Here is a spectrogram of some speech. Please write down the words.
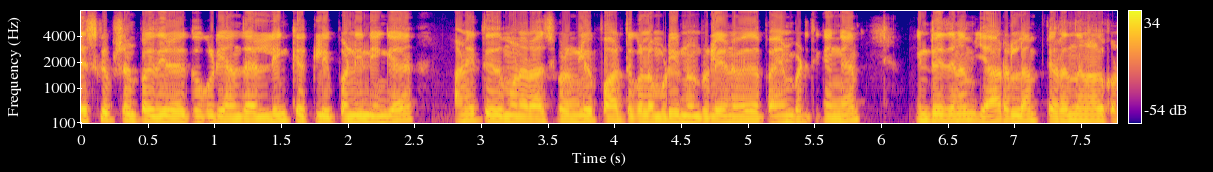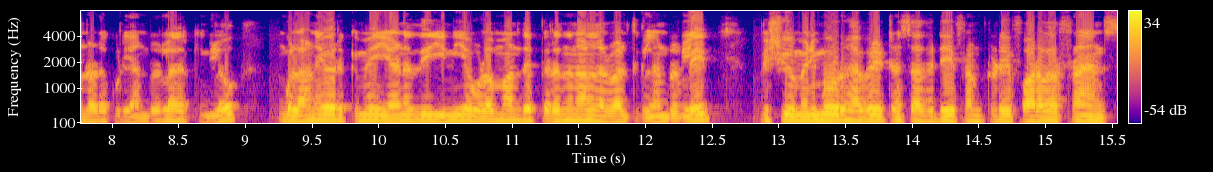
டிஸ்கிரிப்ஷன் பகுதியில் இருக்கக்கூடிய அந்த லிங்கை கிளிக் பண்ணி நீங்கள் அனைத்து விதமான ராசி பலன்களையும் பார்த்து கொள்ள முடியும் நண்பர்களே. எனவே இதை பயன்படுத்திக்கோங்க. இன்றைய தினம் யாரெல்லாம் பிறந்த நாள் கொண்டாடக்கூடிய அன்பர்களாக இருக்கீங்களோ உங்கள் அனைவருக்குமே எனது இனிய உளமார்ந்த பிறந்தநாள் நல்வாழ்த்துக்கள் நண்பர்களே. Wish you many more happy returns of day from today for our friends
